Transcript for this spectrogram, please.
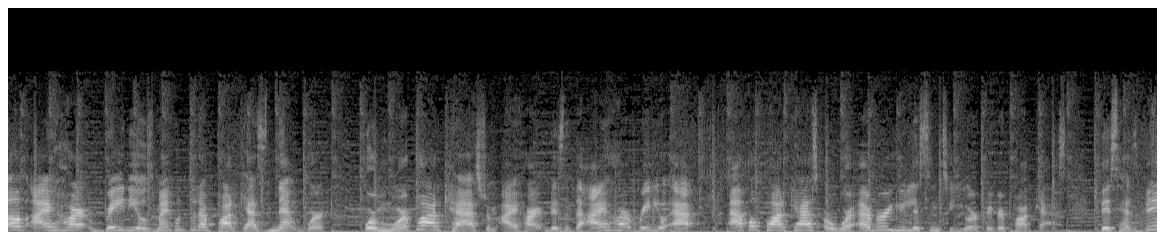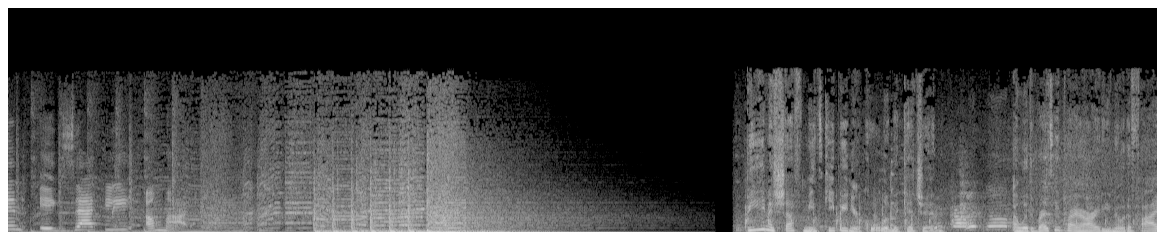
of iHeartRadio's My Cultura Podcast Network. For more podcasts from iHeart, visit the iHeartRadio app, Apple Podcasts, or wherever you listen to your favorite podcast. This has been Exactly Amara. Being a chef means keeping your cool in the kitchen. And with Resy Priority Notify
